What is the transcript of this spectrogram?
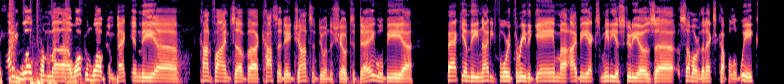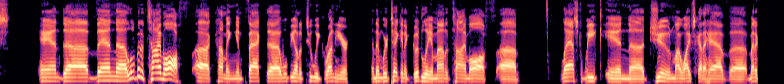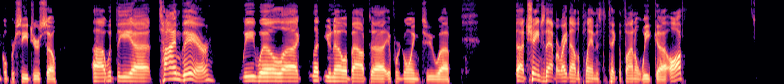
everybody. Welcome, uh, welcome, welcome back in the uh, confines of uh, Casa de Johnson doing the show today. We'll be uh, back in the 94.3 The Game uh, IBX Media Studios uh, some over the next couple of weeks. And uh, then uh, a little bit of time off uh, coming. In fact, uh, we'll be on a two week run here. And then we're taking a goodly amount of time off. Uh, last week in uh, June, my wife's got to have uh, medical procedures, So, uh, with the uh, time there, we will uh, let you know about uh, if we're going to change that. But right now, the plan is to take the final week off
